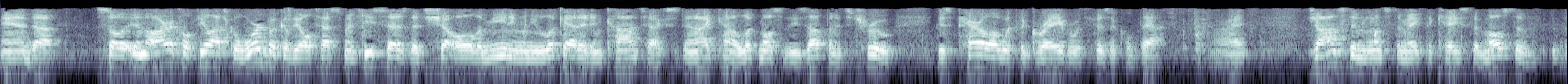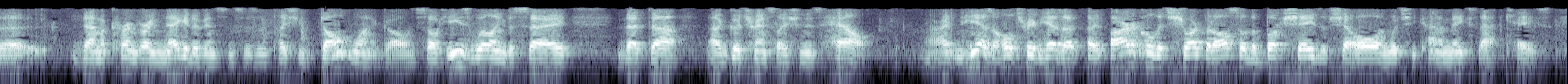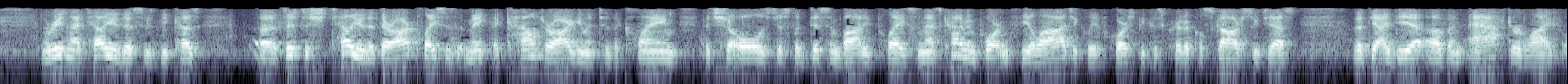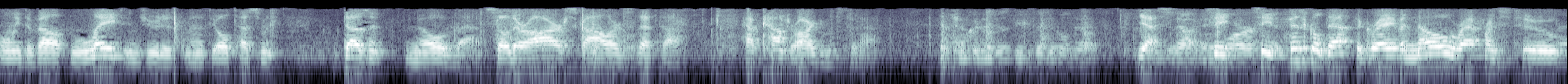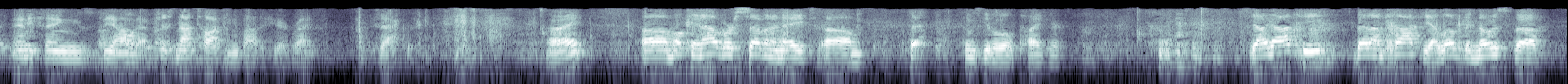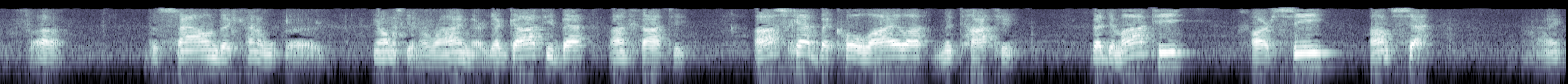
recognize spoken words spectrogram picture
And uh, so in the article Theological Word Book of the Old Testament, he says that Sheol, the meaning when you look at it in context, and I kind of look most of these up, and it's true, is parallel with the grave or with physical death. All right. Johnston wants to make the case that most of the, them occur in very negative instances, a place you don't want to go. And so he's willing to say that uh, a good translation is hell. All right, and he has a whole treatment. He has an article that's short, but also the book Shades of Sheol, in which he kind of makes that case. And the reason I tell you this is because uh, just to tell you that there are places that make the counter argument to the claim that Sheol is just a disembodied place, and that's kind of important theologically, of course, because critical scholars suggest that the idea of an afterlife only developed late in Judaism, and that the Old Testament doesn't know that. So there are scholars that uh, have counter arguments to that. And couldn't it just be physical death? Yes. See, see, the physical death, the grave, and no reference to anything beyond that. Just not talking about it here, right? Exactly. All right. Um, okay, now verse seven and eight. Um, things get a little tight here. Yagati belanchati. I love to notice the uh, the sound that kind of uh, you're almost getting a rhyme there. Yagati belanchati. Ascha bekolayla mitati. Bedemati arsi amse. Right.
